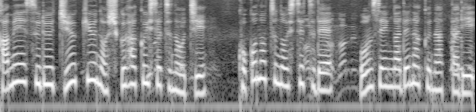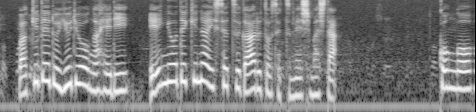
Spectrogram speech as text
加盟する19の宿泊施設のうち、9つの施設で温泉が出なくなったり、湧き出る湯量が減り、営業できない施設があると説明しました。今後、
